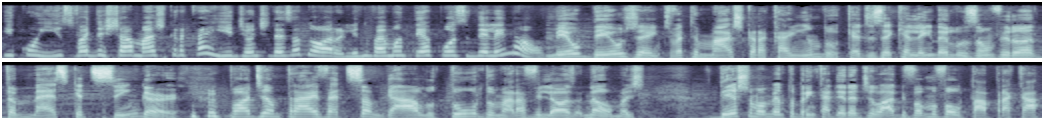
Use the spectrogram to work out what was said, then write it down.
e com isso vai deixar a máscara cair diante da Isadora. Ele não vai manter a pose dele aí, não. Meu Deus, gente, vai ter máscara caindo. Quer dizer que além da ilusão virou The Masked Singer? Pode entrar Ivete Sangalo, tudo maravilhosa. Não, mas deixa o momento brincadeira de lado e vamos voltar pra cá.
